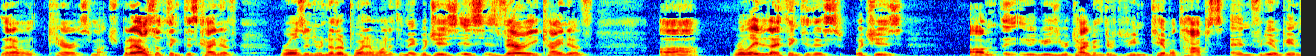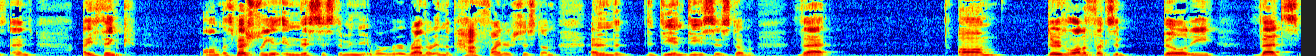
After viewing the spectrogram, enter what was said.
that I won't care as much. But I also think this kind of rolls into another point I wanted to make, which is is, is very kind of uh, related, I think, to this, which is um, you, you were talking about the difference between tabletops and video games, and I think, um, especially in, in, this system, in, or rather in the Pathfinder system and in the D and D system, that um, there's a lot of flexibility that's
